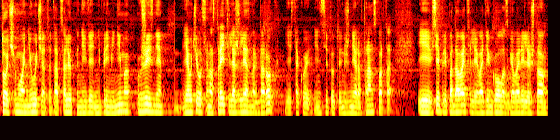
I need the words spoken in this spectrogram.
то, чему они учат, это абсолютно нигде не применимо в жизни. Я учился на строителя железных дорог, есть такой институт инженеров транспорта. И все преподаватели в один голос говорили, что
